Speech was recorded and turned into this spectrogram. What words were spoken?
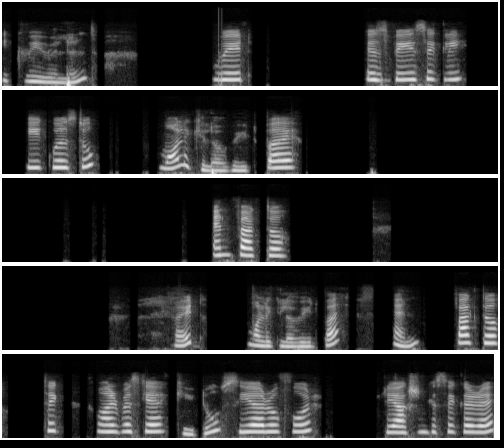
equivalent weight is basically equals to molecular weight by n factor right molecular weight by n factor ठीक हमारे पास क्या है K2CrO4 रिएक्शन किससे कर रहा है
